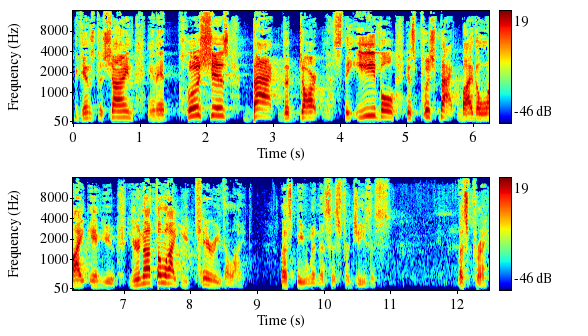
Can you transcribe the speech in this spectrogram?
begins to shine, and it pushes back the darkness. The evil is pushed back by the light in you. You're not the light, you carry the light. Let's be witnesses for Jesus. Let's pray.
